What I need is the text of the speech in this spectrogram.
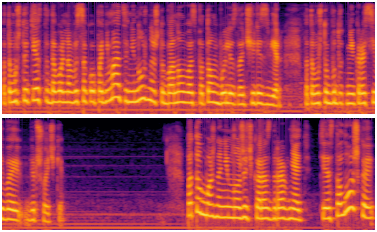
Потому что тесто довольно высоко поднимается, не нужно, чтобы оно у вас потом вылезло через верх, потому что будут некрасивые вершочки. Потом можно немножечко разровнять тесто ложкой,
